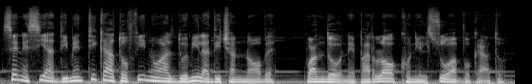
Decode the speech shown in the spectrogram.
se ne sia dimenticato fino al 2019, quando ne parlò con il suo avvocato.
